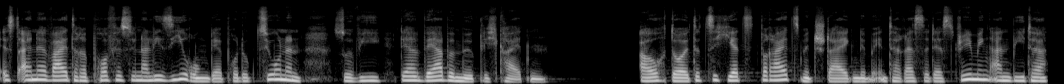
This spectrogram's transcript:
ist eine weitere Professionalisierung der Produktionen sowie der Werbemöglichkeiten. Auch deutet sich jetzt bereits mit steigendem Interesse der Streaming-Anbieter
